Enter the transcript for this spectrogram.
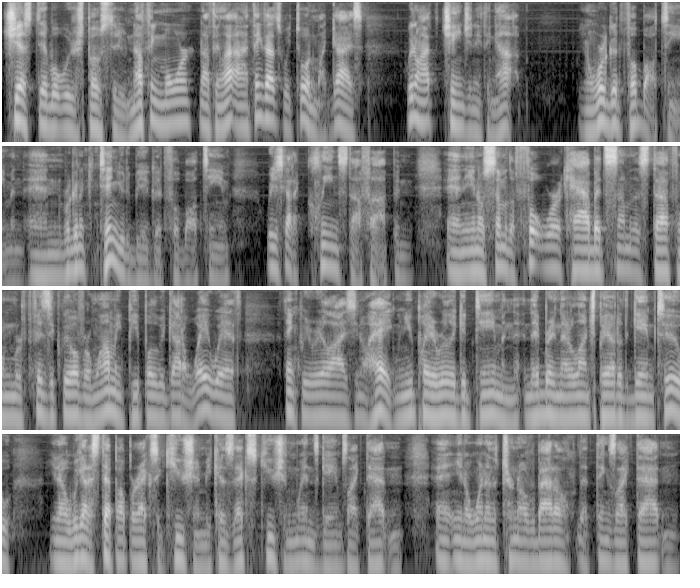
just did what we were supposed to do. Nothing more, nothing less. And I think that's what we told them. Like, guys, we don't have to change anything up. You know, we're a good football team and, and we're going to continue to be a good football team. We just got to clean stuff up. And, and, you know, some of the footwork habits, some of the stuff when we're physically overwhelming people that we got away with, I think we realized, you know, hey, when you play a really good team and, and they bring their lunch pail to the game too, you know, we got to step up our execution because execution wins games like that and, and you know, winning the turnover battle, that things like that. And,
